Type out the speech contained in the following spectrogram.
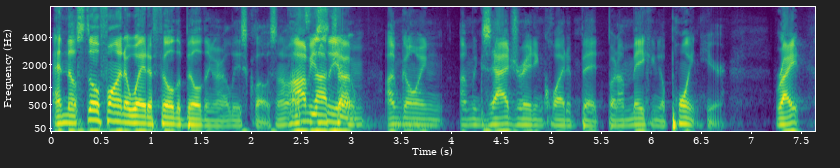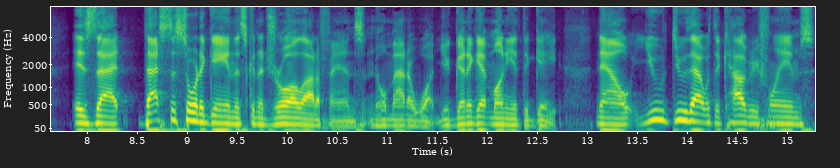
and they'll still find a way to fill the building or at least close. And obviously. I'm I'm going I'm exaggerating quite a bit, but I'm making a point here, right? is that that's the sort of game that's going to draw a lot of fans no matter what. You're going to get money at the gate. Now, you do that with the Calgary Flames,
